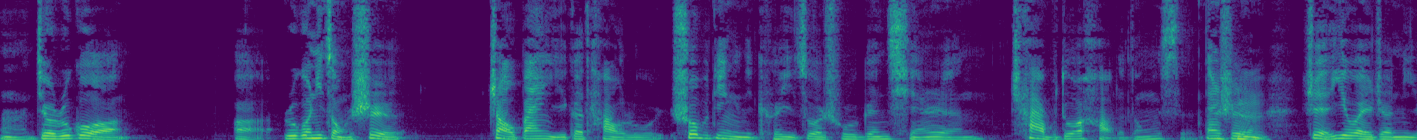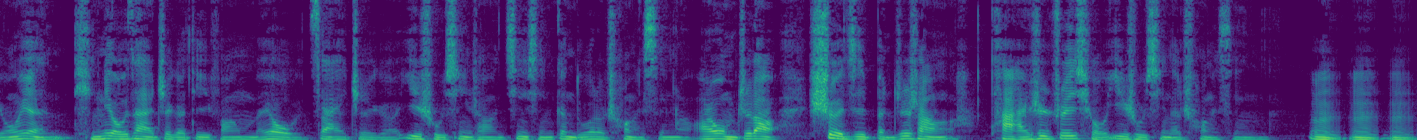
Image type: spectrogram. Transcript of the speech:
嗯，就如果呃，如果你总是照搬一个套路，说不定你可以做出跟前人差不多好的东西，但是嗯这也意味着你永远停留在这个地方，没有在这个艺术性上进行更多的创新了。而我们知道，设计本质上它还是追求艺术性的创新的。嗯嗯嗯。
